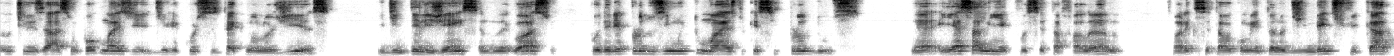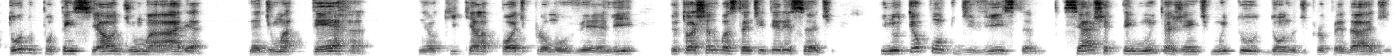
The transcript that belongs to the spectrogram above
utilizasse um pouco mais de, de recursos e tecnologias e de inteligência no negócio, poderia produzir muito mais do que se produz. Né? E essa linha que você está falando, na hora que você estava comentando, de identificar todo o potencial de uma área, né, de uma terra, né, o que, que ela pode promover ali, eu estou achando bastante interessante. E no teu ponto de vista, você acha que tem muita gente, muito dono de propriedade,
